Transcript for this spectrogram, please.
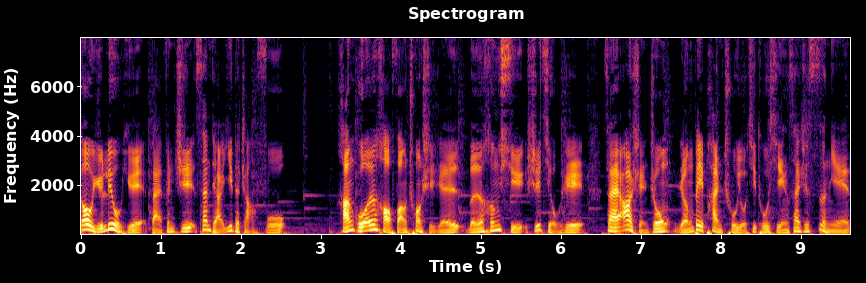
高于六月百分之三点一的涨幅。韩国 N 号房创始人文亨旭十九日在二审中仍被判处有期徒刑三十四年。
